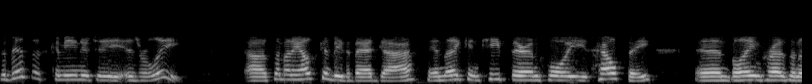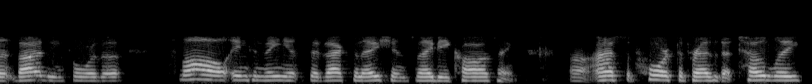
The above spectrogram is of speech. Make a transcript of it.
the business community, is relieved. Uh, somebody else can be the bad guy, and they can keep their employees healthy and blame President Biden for the small inconvenience that vaccinations may be causing. Uh, I support the president totally.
